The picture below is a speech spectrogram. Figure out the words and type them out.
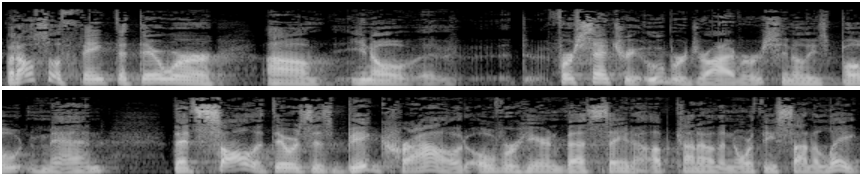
but I also think that there were, um, you know, first century Uber drivers, you know, these boat men that saw that there was this big crowd over here in Bethsaida, up kind of on the northeast side of the lake.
